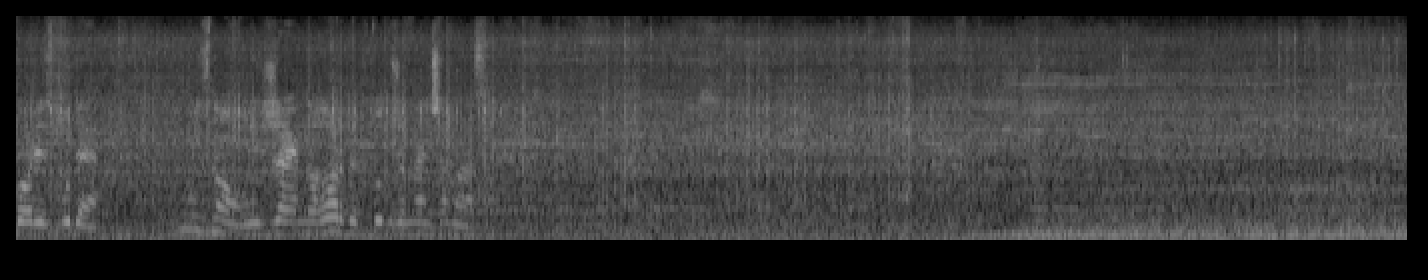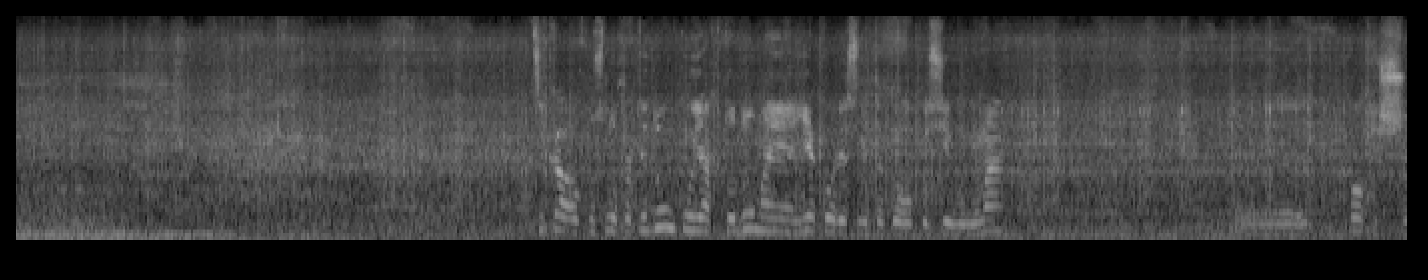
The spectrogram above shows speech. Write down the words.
користь буде. Ну і знову виїжджаємо на горбик, тут вже менша маса. Цікаво послухати думку, як хто думає, є користь від такого посіву, нема. Е, Поки що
